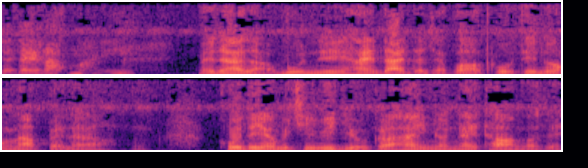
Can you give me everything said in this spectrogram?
จะได้รับไหม ไม่ได้หรอกบุญนี่ให้ได้แต่เฉพาะผู้ที่ล่วงรับไปแล้วผู้ที่ยังมีชีวิตอยู่ก็ให้เงินให้ทองเขาสิ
